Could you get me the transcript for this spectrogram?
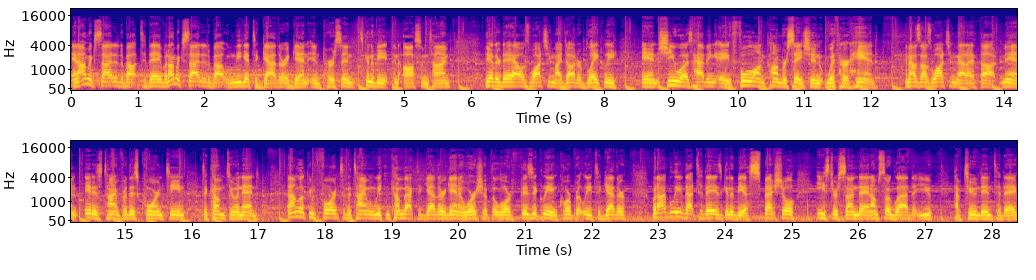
And I'm excited about today, but I'm excited about when we get to gather again in person. It's going to be an awesome time. The other day, I was watching my daughter Blakely, and she was having a full on conversation with her hand. And as I was watching that, I thought, man, it is time for this quarantine to come to an end. And I'm looking forward to the time when we can come back together again and worship the Lord physically and corporately together. But I believe that today is going to be a special Easter Sunday, and I'm so glad that you have tuned in today.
